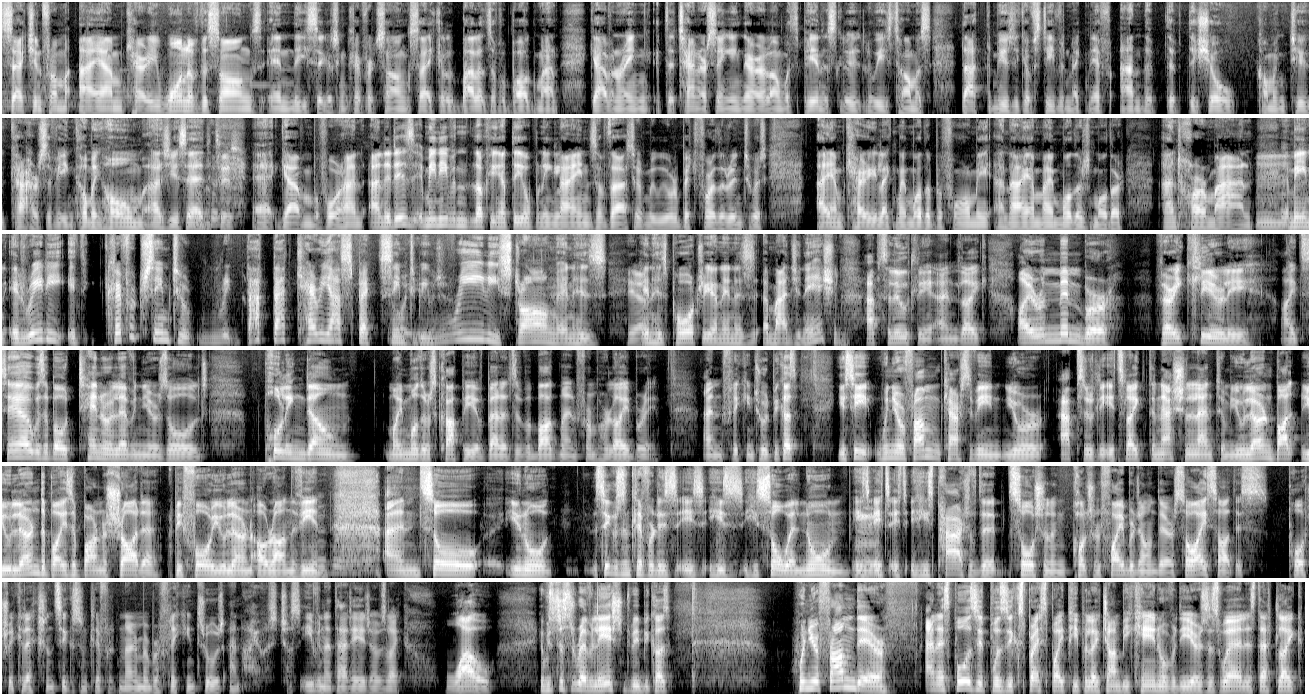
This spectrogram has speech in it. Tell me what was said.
Section from I Am Kerry, one of the songs in the Sigerson Clifford song cycle, Ballads of a Bogman. Gavin Ring, the tenor singing there, along with the pianist Louise Thomas. That, the music of Stephen McNeff, and the, the, the show coming to Cahersiveen, coming home, as you said, uh, Gavin, beforehand. And it is, I mean, even looking at the opening lines of that, and we were a bit further into it, I am Kerry like my mother before me, and I am my mother's mother and her man. Mm. I mean, it really, it, Clifford seemed to, re, that, that Kerry aspect seemed oh, to be really strong in his, yeah. in his poetry and in his imagination. Absolutely. And like, I remember very clearly, I'd say I was about 10 or 11 years old, pulling down my mother's copy of Ballads of a Bogman from her library and flicking through it because you see when you're from Cahersiveen you're absolutely it's like the national anthem you learn you learn the boys of Barr na Sráide before you learn Amhrán na bhFiann mm-hmm. and so you know Sigerson Clifford is, is he's he's so well known. He's, mm. it's, he's part of the social and cultural fibre down there. So I saw this poetry collection, Sigerson Clifford, and I remember flicking through it, and I was just even at that age, I was like, wow! It was just a revelation to me because when you're from there, and I suppose it was expressed by people like John B. Keane over the years as well, is that like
